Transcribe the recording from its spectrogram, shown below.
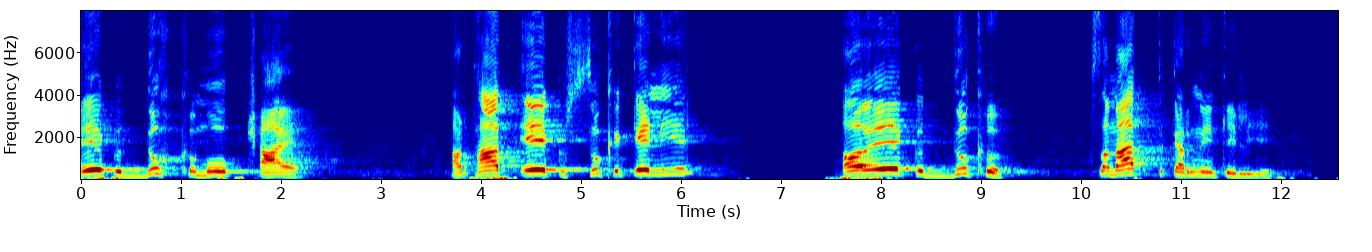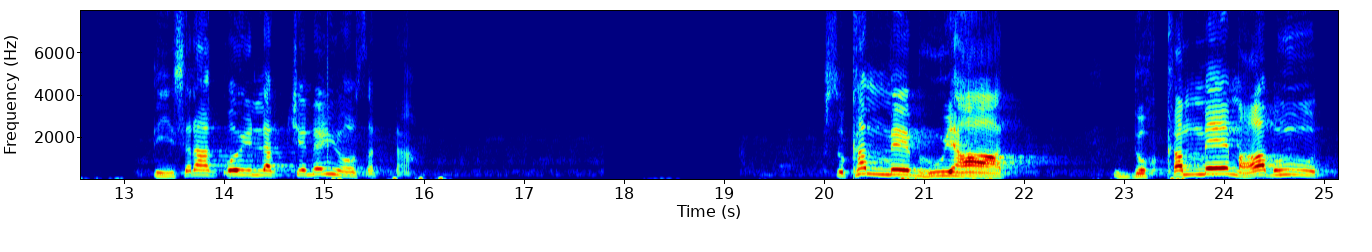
एक दुख मोक्षाय अर्थात एक सुख के लिए और एक दुख समाप्त करने के लिए। तीसरा कोई लक्ष्य नहीं हो सकता। सुखम में भूयात। दुखम में महाभूत।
